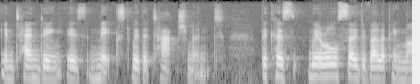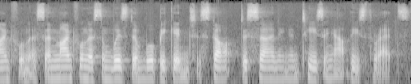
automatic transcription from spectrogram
intending is mixed with attachment because we're also developing mindfulness, and mindfulness and wisdom will begin to start discerning and teasing out these threads.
